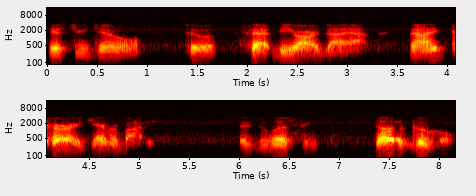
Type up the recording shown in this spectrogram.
history general to set the VR app. Now, I encourage everybody who's listening, go to Google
